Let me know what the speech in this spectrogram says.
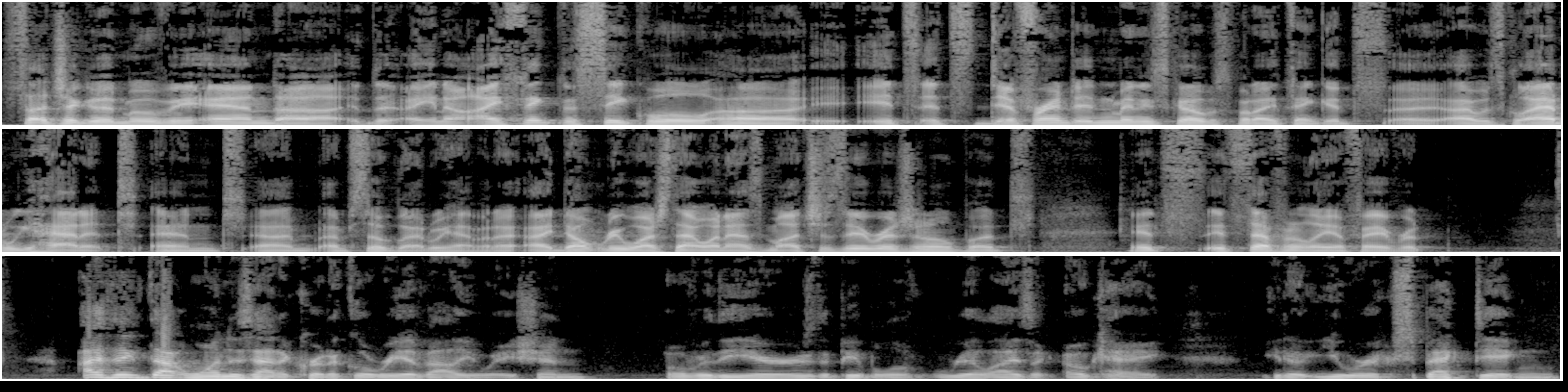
Such a good movie, and uh, the, you know, I think the sequel uh, it's it's different in many scopes, but I think it's. Uh, I was glad we had it, and I'm I'm still glad we have it. I, I don't rewatch that one as much as the original, but it's it's definitely a favorite. I think that one has had a critical reevaluation over the years that people have realized like okay you know you were expecting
